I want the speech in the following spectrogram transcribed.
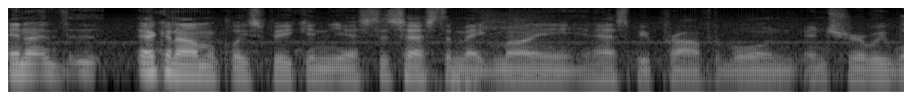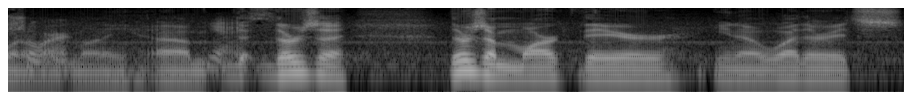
And uh, economically speaking, yes, this has to make money. It has to be profitable, and, and sure, we want to Sure. make money. Um, th- there's a there's a mark there. You know, whether it's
